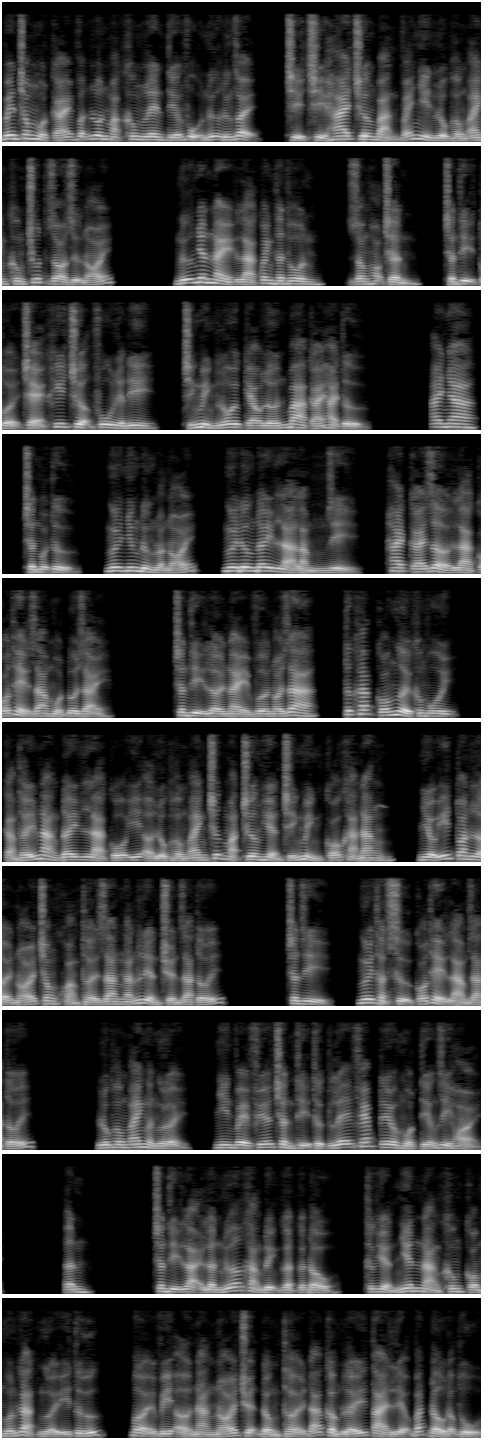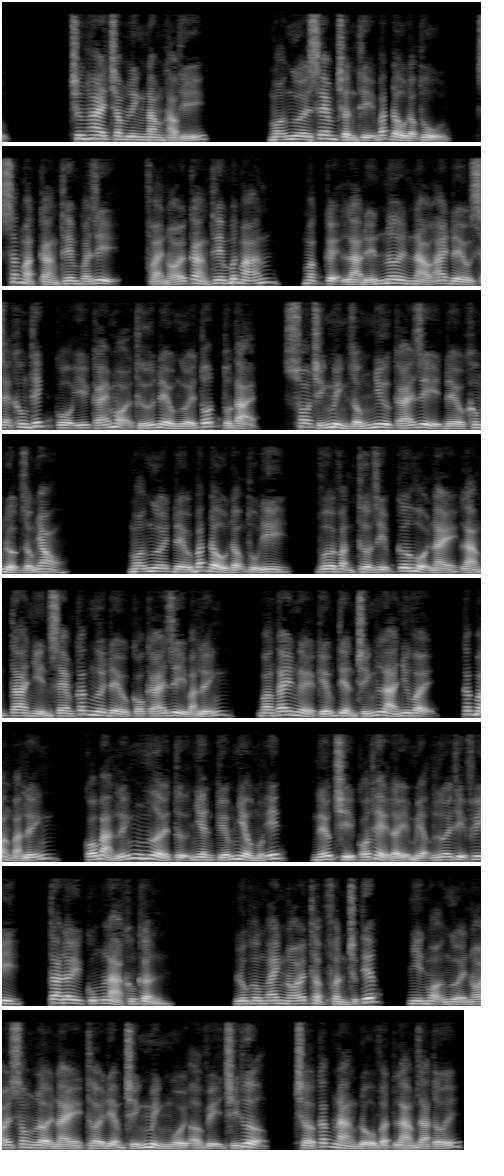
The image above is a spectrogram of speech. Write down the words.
Bên trong một cái vẫn luôn mặc không lên tiếng phụ nữ đứng dậy, chỉ chỉ hai chương bản vẽ nhìn Lục Hồng Anh không chút do dự nói. Nữ nhân này là quanh thân thôn, dòng họ Trần, Trần Thị tuổi trẻ khi trượng phu liền đi, chính mình lôi kéo lớn ba cái hải tử. Ai nha, Trần Mội Tử, ngươi nhưng đừng loạn nói, ngươi đương đây là làm gì, hai cái giờ là có thể ra một đôi giày. Trần Thị lời này vừa nói ra, tức khắc có người không vui, cảm thấy nàng đây là cố ý ở Lục Hồng Anh trước mặt trương hiển chính mình có khả năng, nhiều ít toan lời nói trong khoảng thời gian ngắn liền truyền ra tới. Trần gì, ngươi thật sự có thể làm ra tới. Lục Hồng Anh ngẩn người, nhìn về phía Trần Thị thực lễ phép kêu một tiếng gì hỏi. Ân. Trần Thị lại lần nữa khẳng định gật gật đầu, thực hiển nhiên nàng không có muốn gạt người ý tứ, bởi vì ở nàng nói chuyện đồng thời đã cầm lấy tài liệu bắt đầu động thủ. chương 205 khảo thí. Mọi người xem Trần Thị bắt đầu động thủ, sắc mặt càng thêm quái dị, phải nói càng thêm bất mãn, mặc kệ là đến nơi nào ai đều sẽ không thích cố ý cái mọi thứ đều người tốt tồn tại, so chính mình giống như cái gì đều không được giống nhau. Mọi người đều bắt đầu động thủ đi, vừa vặn thừa dịp cơ hội này làm ta nhìn xem các ngươi đều có cái gì bản lĩnh, bằng tay nghề kiếm tiền chính là như vậy, các bằng bản lĩnh, có bản lĩnh người tự nhiên kiếm nhiều một ít, nếu chỉ có thể đẩy miệng lươi thị phi, ta đây cũng là không cần. Lục Hồng Anh nói thập phần trực tiếp, nhìn mọi người nói xong lời này thời điểm chính mình ngồi ở vị trí thượng, chờ các nàng đồ vật làm ra tới.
